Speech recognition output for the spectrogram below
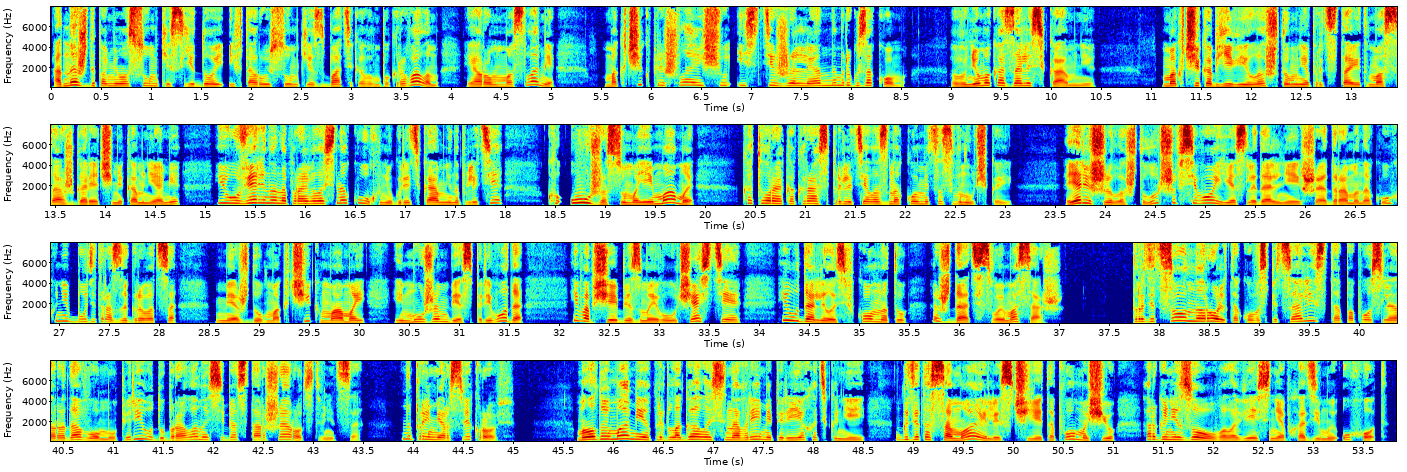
Однажды, помимо сумки с едой и второй сумки с батиковым покрывалом и аромамаслами, Макчик пришла еще и с тяжеленным рюкзаком. В нем оказались камни — Макчик объявила, что мне предстоит массаж горячими камнями, и уверенно направилась на кухню греть камни на плите к ужасу моей мамы, которая как раз прилетела знакомиться с внучкой. Я решила, что лучше всего, если дальнейшая драма на кухне будет разыгрываться между Макчик, мамой и мужем без перевода и вообще без моего участия, и удалилась в комнату ждать свой массаж. Традиционно роль такого специалиста по послеродовому периоду брала на себя старшая родственница, например, свекровь. Молодой маме предлагалось на время переехать к ней, где-то сама или с чьей-то помощью организовывала весь необходимый уход.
